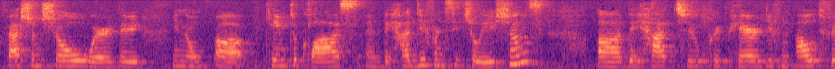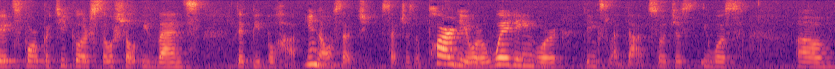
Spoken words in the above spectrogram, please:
fashion show where they you know uh, came to class and they had different situations. Uh, they had to prepare different outfits for particular social events that people have, you know, such such as a party or a wedding or things like that. So just it was, um,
